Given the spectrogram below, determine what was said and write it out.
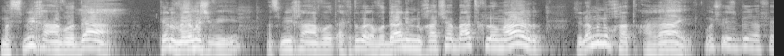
מסמיך העבודה, כן, וביום השביעי, מסמיך העבודה, כתוב עבודה למנוחת שבת, כלומר, זה לא מנוחת ארעי, כמו שהוא הסביר יפה.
